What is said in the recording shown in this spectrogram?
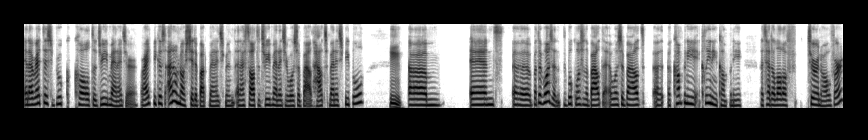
and I read this book called The Dream Manager, right? Because I don't know shit about management, and I thought The Dream Manager was about how to manage people. Hmm. Um, and uh, but it wasn't. The book wasn't about that. It was about a, a company, a cleaning company that had a lot of turnover.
